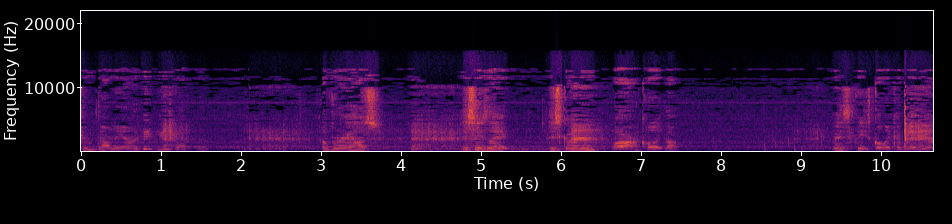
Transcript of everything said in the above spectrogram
Jump down here. I think you got the. Over here has. This is like disco room, or I call it that. Basically, it's got like a radio.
